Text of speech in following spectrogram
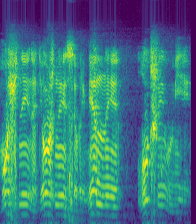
мощные, надежные, современные, лучшие в мире.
